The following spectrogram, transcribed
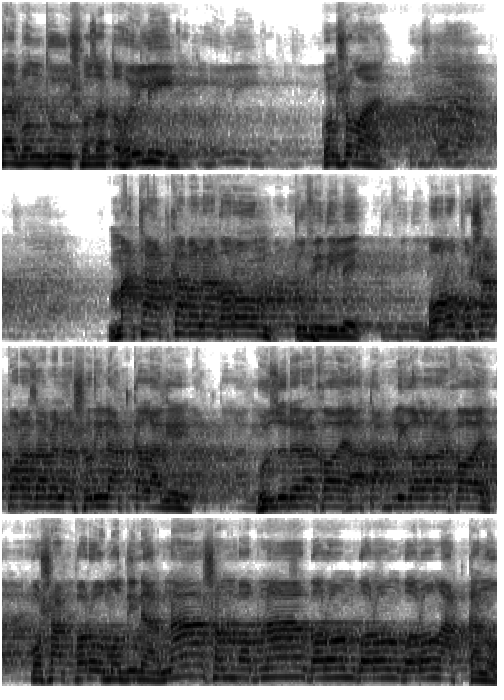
কয়, বন্ধু, সোজা তো হইলি। কোন সময়? মাথা আটকাবা না, গরম টুপি দিলে। বড় পোশাক পরা যাবে না, শরীর আটকা লাগে। হুজুরেরা কয় আতাবলি গলারা কয়, পোশাক পরো মদিনার। না, সম্ভব না, গরম গরম গরম আটকানো।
